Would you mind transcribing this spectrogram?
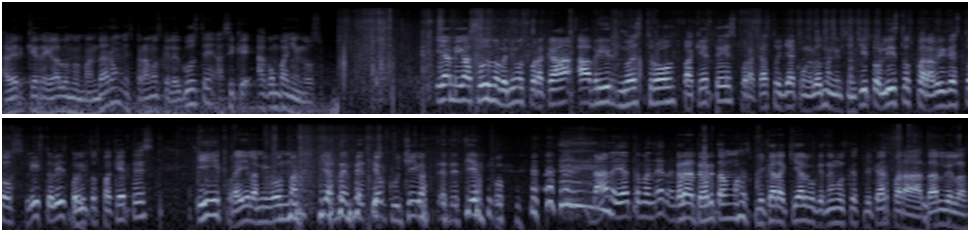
a ver qué regalos nos mandaron. Esperamos que les guste, así que acompáñennos. Y amigas, nos venimos por acá a abrir nuestros paquetes. Por acá estoy ya con el Osman el Chinchito listos para abrir estos Listo, listo. bonitos paquetes. Y por ahí el amigo Osman ya le metió cuchillo antes de tiempo. Dale, ya de manera. Espérate, ahorita vamos a explicar aquí algo que tenemos que explicar para darle la-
